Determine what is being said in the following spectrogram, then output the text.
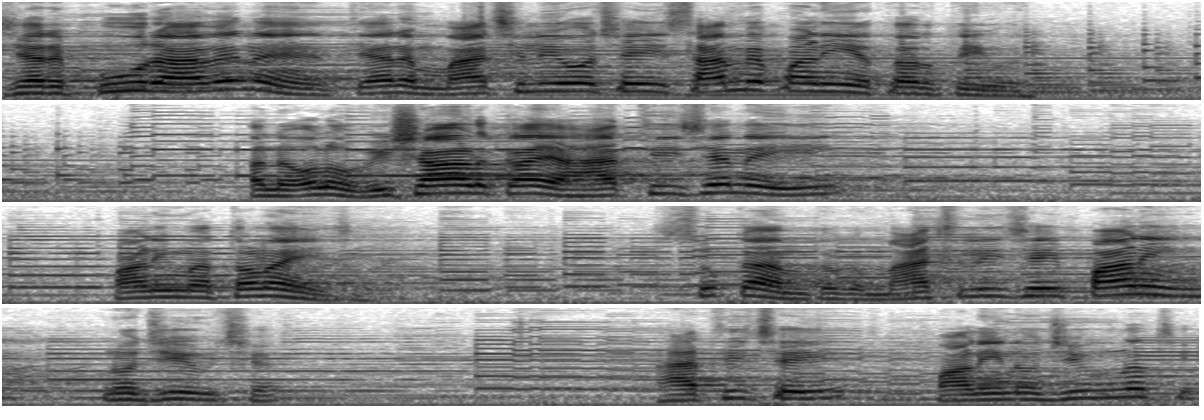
જ્યારે પૂર આવે ને, ત્યારે માછલીઓ છે એ સામે પાણીએ તરતી હોય. અને ઓલો વિશાળ કાય હાથી છે ને એ પાણીમાં તણાય છે શું કામ? તો કે માછલી છે એ પાણીનો જીવ છે. હાથી છે એ પાણીનો જીવ નથી.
